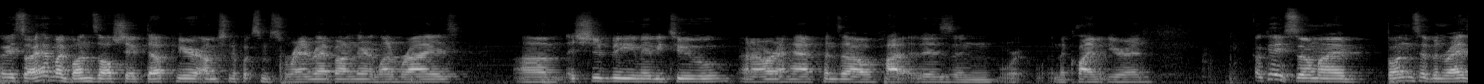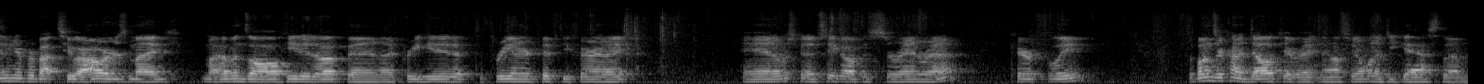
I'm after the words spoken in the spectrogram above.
Okay, so I have my buns all shaped up here. I'm just going to put some saran wrap on there and let them rise. Um, it should be maybe two, an hour and a half, depends how hot it is and in the climate you're in. Okay, so my buns have been rising here for about two hours. My my oven's all heated up and I preheated it to 350 Fahrenheit. And I'm just going to take off this saran wrap carefully. The buns are kind of delicate right now, so you don't want to degas them.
